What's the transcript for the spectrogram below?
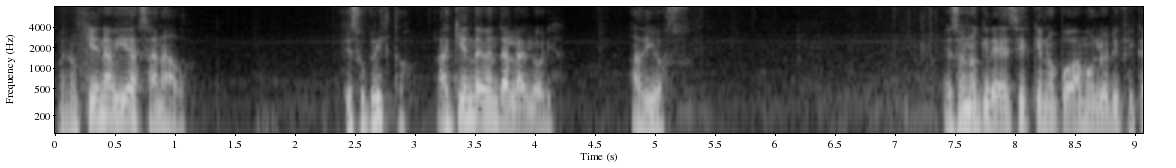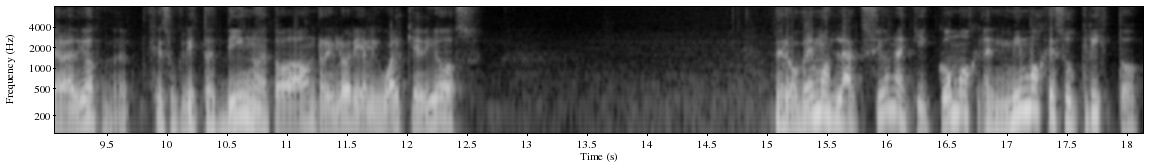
Bueno, ¿quién había sanado? Jesucristo. ¿A quién deben dar la gloria? A Dios. Eso no quiere decir que no podamos glorificar a Dios. Jesucristo es digno de toda honra y gloria, al igual que Dios. Pero vemos la acción aquí, como el mismo Jesucristo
